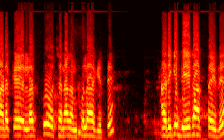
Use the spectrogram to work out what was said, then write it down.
ಮಾಡಕ್ಕೆ ಎಲ್ಲದಕ್ಕೂ ಚೆನ್ನಾಗಿ ಅನುಕೂಲ ಆಗೈತೆ. ಅಡಿಗೆ ಬೇಗ ಆಗ್ತಾ ಇದೆ.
